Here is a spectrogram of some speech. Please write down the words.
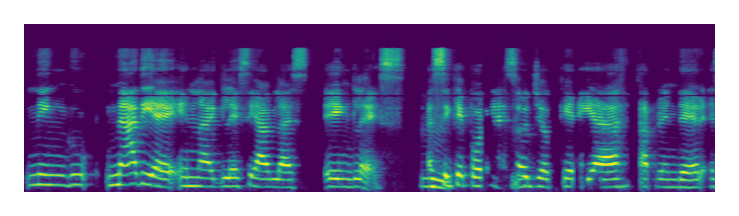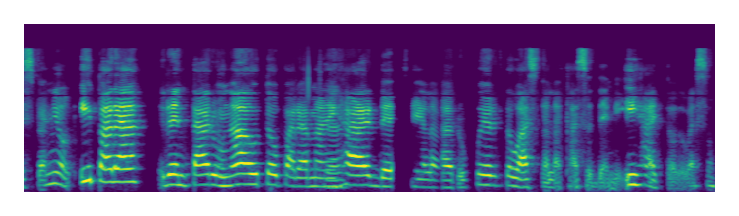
nadie en la iglesia habla inglés. Así que por eso yo quería aprender español. Y para rentar un auto, para manejar desde el aeropuerto hasta la casa de mi hija y todo eso.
